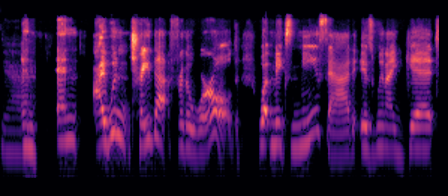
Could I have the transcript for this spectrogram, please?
Yeah. And and I wouldn't trade that for the world. What makes me sad is when I get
